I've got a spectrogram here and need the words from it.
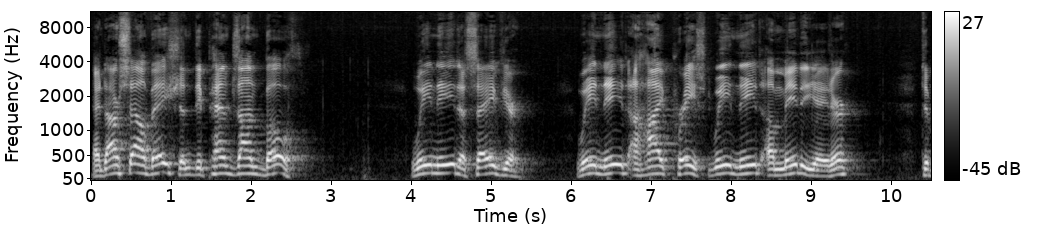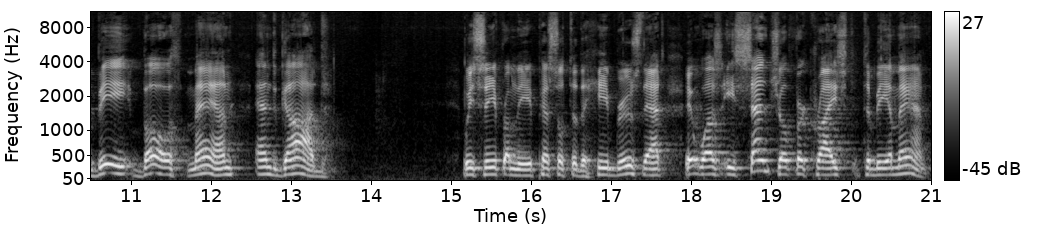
And our salvation depends on both. We need a Savior. We need a high priest. We need a mediator to be both man and God. We see from the epistle to the Hebrews that it was essential for Christ to be a man.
